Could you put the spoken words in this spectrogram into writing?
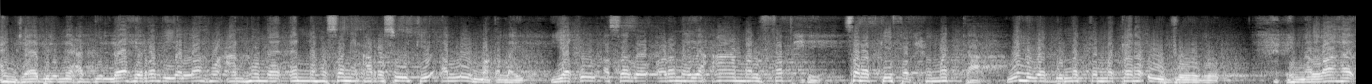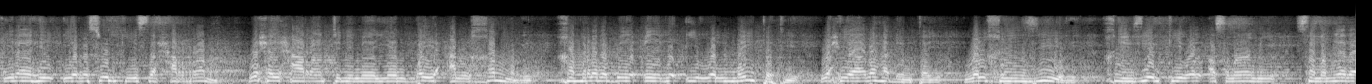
Can jaabir bni cabdillaahi radia allahu canhuma annahu samica rasuulkii alluu maqlay yaquul asagoo odhanaya caama alfatxi sannadkii fatxu makka wahuwa bimaka makana uu joogo in allaha ilaahay iyo rasuulkiisa xarama waxay xaaraantinimeeyeen bayca alkhamri khamrada beeceeda iyo waalmaytati waxyaabaha dhintay waalkhinsiiri khinsiirkii waalasnaami sanamyada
